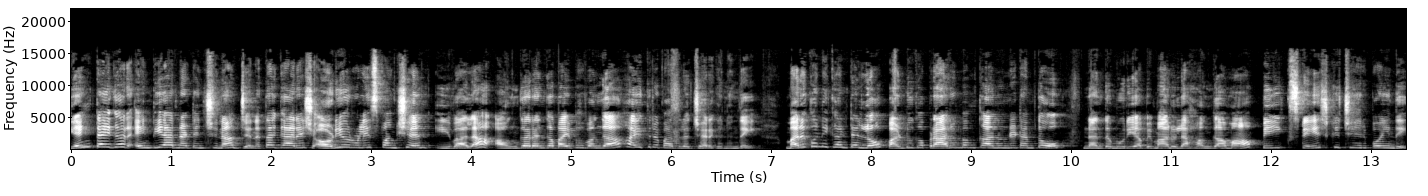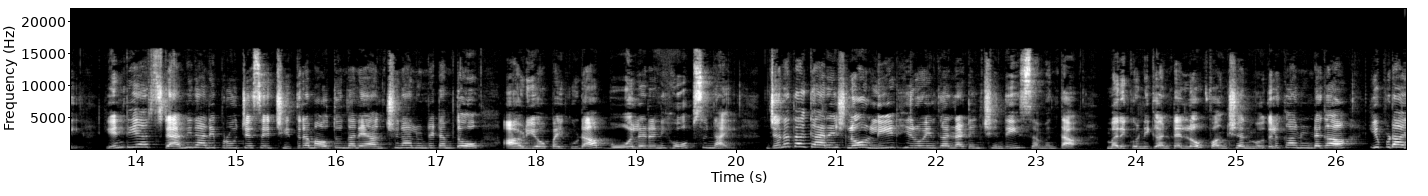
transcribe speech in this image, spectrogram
యంగ్ టైగర్ ఎన్టీఆర్ నటించిన Janatha Garage audio release function ఇవాళ అంగరంగ వైభవంగా హైదరాబాద్లో జరగనుంది. మరికొన్ని గంటల్లో పండుగ ప్రారంభం కానుండటంతో నందమూరి అభిమానుల హంగామా పీక్ స్టేజ్కి చేరిపోయింది. ఎన్టీఆర్ స్టామినాని ప్రూవ్ చేసే చిత్రం అవుతుందనే అంచనాలుండటంతో ఆడియోపై కూడా బోలెడని హోప్స్ ఉన్నాయి. జనతా గ్యారేజ్లో లీడ్ హీరోయిన్గా నటించింది సమంత. మరికొన్ని గంటల్లో ఫంక్షన్ మొదలు కానుండగా ఇప్పుడు ఆ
